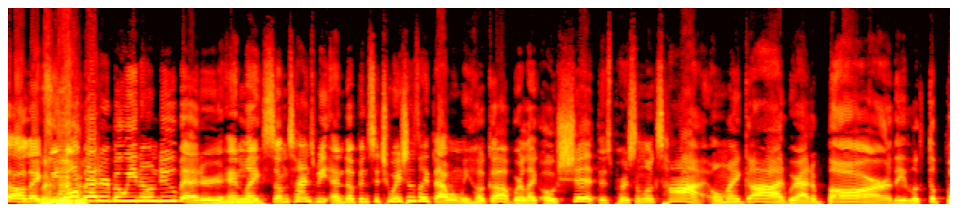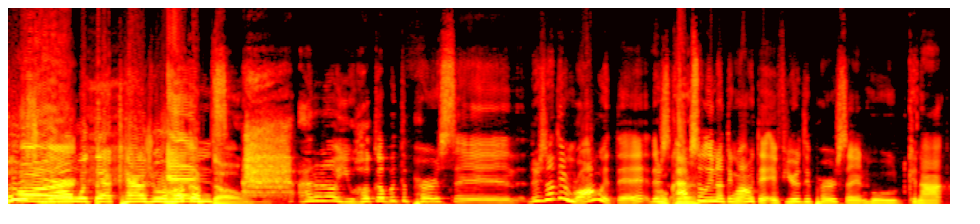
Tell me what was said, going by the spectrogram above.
though. Like we know better, but we don't do better. And like sometimes we end up in situations like that when we hook up. We're like, oh shit, this person looks hot. Oh my god, we're at a bar. They look the part. What's wrong with that casual hookup And- though? I don't know. You hook up with the person. There's nothing wrong with it. There's Okay. absolutely nothing wrong with it if you're the person who cannot,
